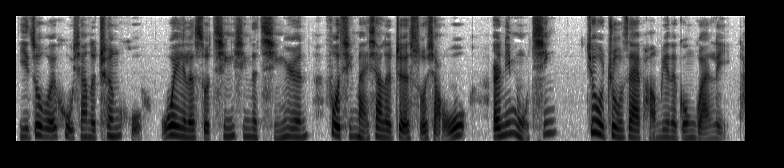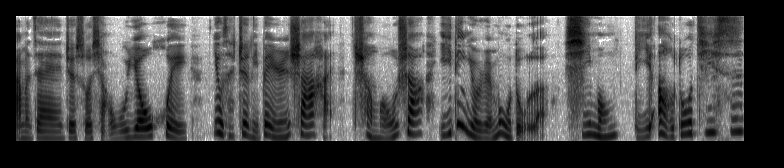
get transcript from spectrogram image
以作为互相的称呼。”为了所倾心的情人，父亲买下了这所小屋，而你母亲就住在旁边的公馆里。他们在这所小屋幽会，又在这里被人杀害。这场谋杀一定有人目睹了。西蒙·迪奥多基斯，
